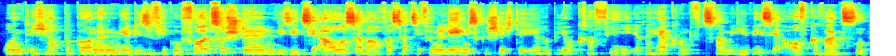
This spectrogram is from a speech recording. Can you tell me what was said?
Und ich habe begonnen, mir diese Figur vorzustellen, wie sieht sie aus, aber auch was hat sie für eine Lebensgeschichte, ihre Biografie, ihre Herkunftsfamilie, wie ist sie aufgewachsen?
